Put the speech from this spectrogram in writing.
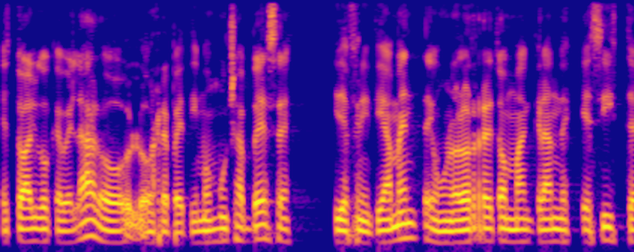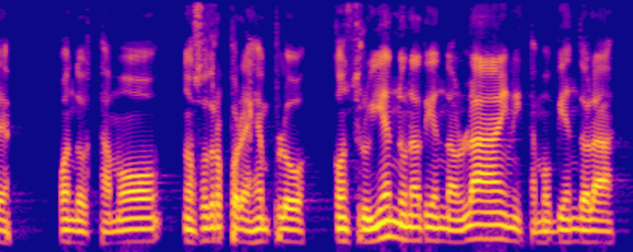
Esto es algo que, ¿verdad?, lo, lo repetimos muchas veces y definitivamente es uno de los retos más grandes que existe cuando estamos nosotros, por ejemplo, construyendo una tienda online y estamos viéndola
